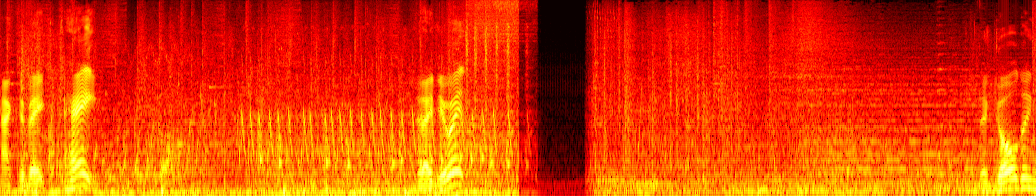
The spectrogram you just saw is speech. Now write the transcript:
Activate. Hey! Did I do it? The golden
